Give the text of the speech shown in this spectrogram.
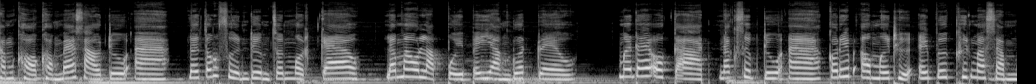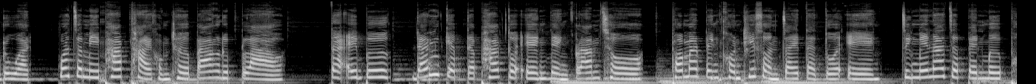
คำขอของแม่สาวดูอาเลยต้องฝืนดื่มจนหมดแก้ว แล้วเมาหลับปุ๋ยไปอย่างรวดเร็ว เมื่อได้โอกาสนักสืบดูอาก็รีบเอามือถือไอ้บึกขึ้นมาสำรวจ ว่าจะมีภาพถ่ายของเธอบ้างหรือเปล่า แต่ไอ้บึกดันเก็บแต่ภาพตัวเองแบ่งกล้ามโชว์ เพราะมันเป็นคนที่สนใจแต่ตัวเอง จึงไม่น่าจะเป็นมือโพ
